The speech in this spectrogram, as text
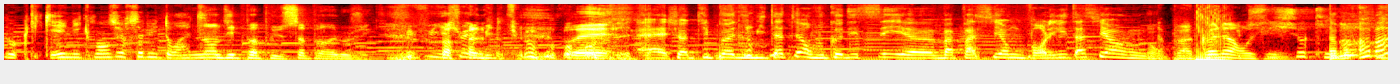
Vous cliquez uniquement sur celui de droite. N'en dites pas plus, ça paraît logique. Je suis. Ouais. Eh, je suis un petit peu un imitateur, vous connaissez euh, ma passion pour l'imitation. Un peu un connard Je suis aussi. choquée. Ah bon Ah bah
